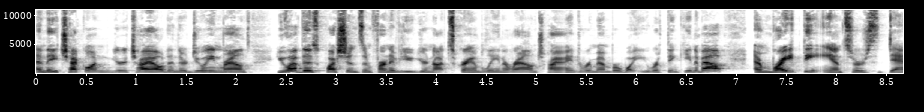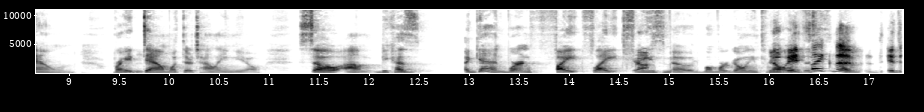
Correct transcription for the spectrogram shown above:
and they check on your child and they're doing rounds, you have those questions in front of you. You're not scrambling around trying to remember what you were thinking about and write the answers down. Write mm-hmm. down what they're telling you. So, um, because again, we're in fight, flight, freeze yeah. mode when we're going through. No, it's like the it,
